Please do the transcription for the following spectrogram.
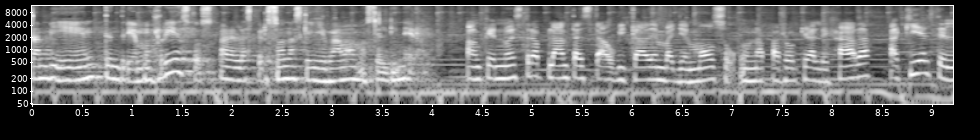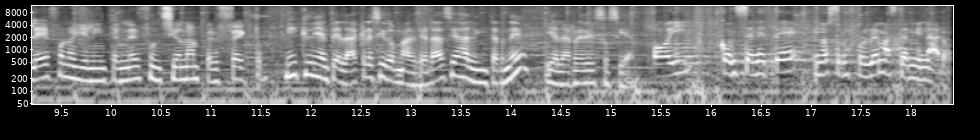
también tendríamos riesgos para las personas que llevábamos el dinero. Aunque nuestra planta está ubicada en Vallehermoso, una parroquia alejada, aquí el teléfono y el internet funcionan perfecto. Mi clientela ha crecido más gracias al internet y a las redes sociales. Hoy con CNT nuestros problemas terminaron.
